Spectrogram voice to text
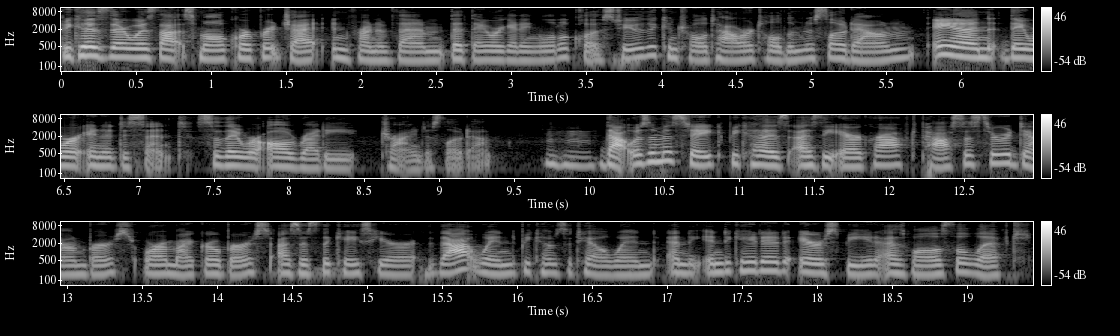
Because there was that small corporate jet in front of them that they were getting a little close to, the control tower told them to slow down, and they were in a descent, so they were already trying to slow down. That was a mistake because as the aircraft passes through a downburst or a microburst, as is the case here, that wind becomes a tailwind and the indicated airspeed as well as the lift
